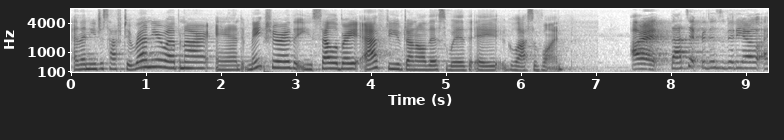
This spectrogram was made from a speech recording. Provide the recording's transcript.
And then you just have to run your webinar and make sure that you celebrate after you've done all this with a glass of wine. All right, that's it for this video. I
